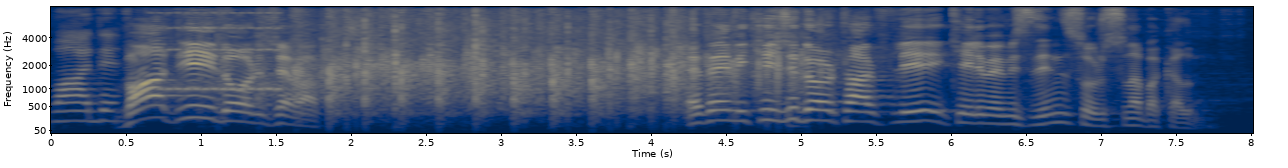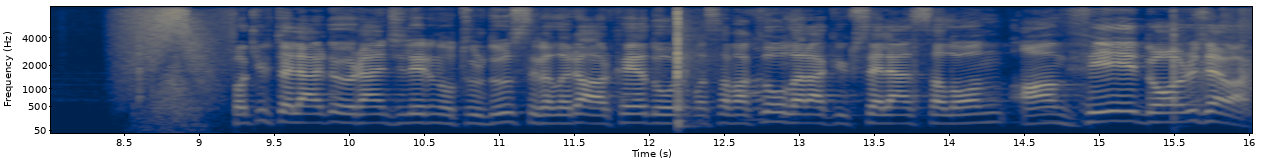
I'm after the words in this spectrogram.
Vadi. Vadi doğru cevap. Efendim ikinci dört harfli kelimemizin sorusuna bakalım. Fakültelerde öğrencilerin oturduğu sıraları arkaya doğru basamaklı olarak yükselen salon, amfi doğru cevap.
